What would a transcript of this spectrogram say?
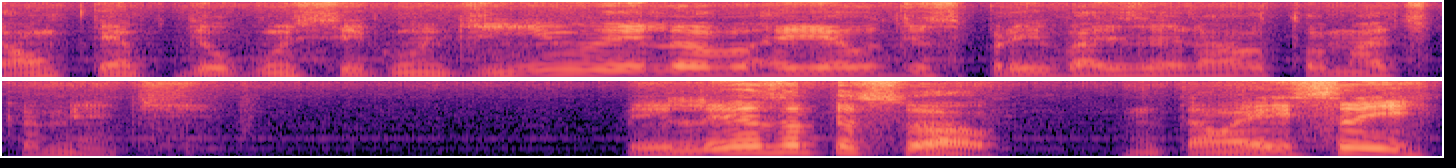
Dar um tempo de alguns segundinhos, ele, aí o display vai zerar automaticamente. Beleza, pessoal? Então é isso aí.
